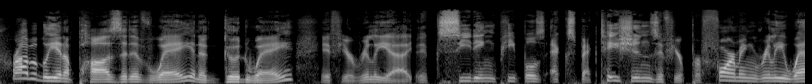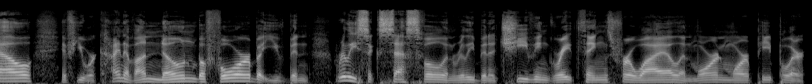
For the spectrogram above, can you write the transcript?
probably in a positive way, in a good way. If you're really uh, exceeding people's expectations, if you're performing really well, if you were kind of unknown before, but you've been really successful and really been achieving great things for a while, and more and more people are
